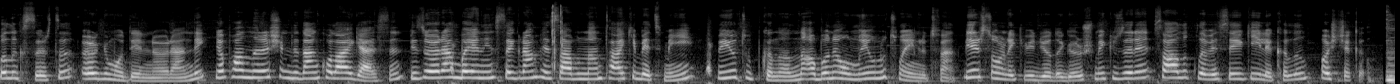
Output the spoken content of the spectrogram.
balık sırtı örgü modelini öğrendik. Yapanlara şimdiden kolay gelsin. Bizi Öğren Bayan Instagram hesabından takip etmeyi ve YouTube kanalına abone olmayı unutmayın lütfen. Bir sonraki videoda görüşmek üzere. Sağlıkla ve sevgiyle kalın. Hoşçakalın.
